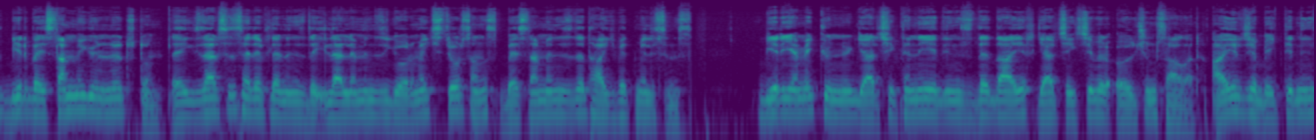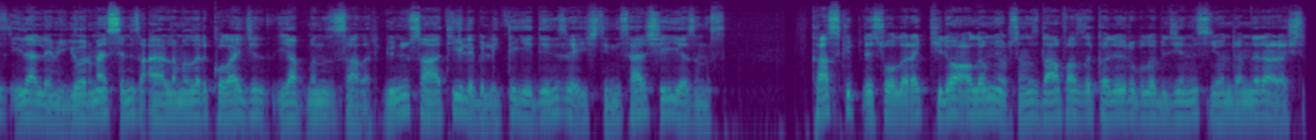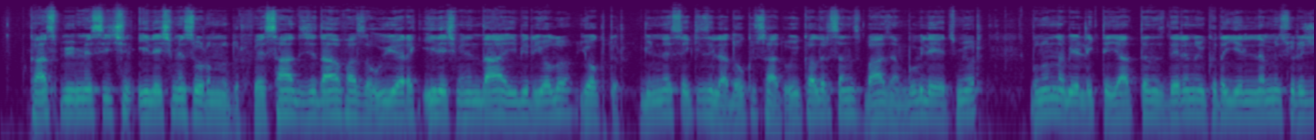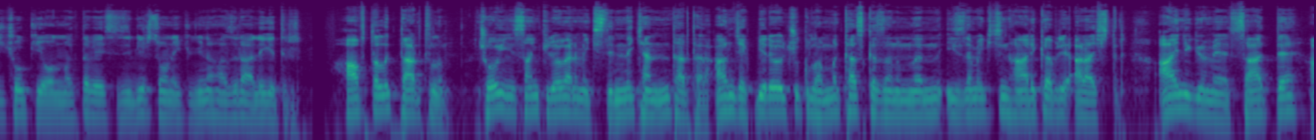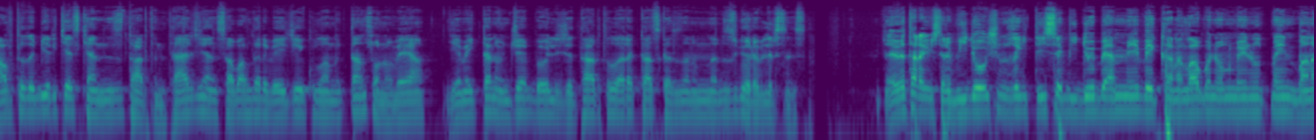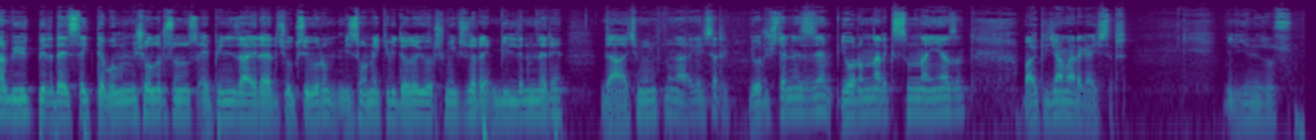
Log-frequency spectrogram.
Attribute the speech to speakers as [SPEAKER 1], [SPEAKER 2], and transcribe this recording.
[SPEAKER 1] Bir beslenme günlüğü tutun. Egzersiz hedeflerinizde ilerlemenizi görmek istiyorsanız beslenmenizi de takip etmelisiniz. Bir yemek günlüğü gerçekten ne yediğinizde dair gerçekçi bir ölçüm sağlar. Ayrıca beklediğiniz ilerlemeyi görmezseniz ayarlamaları kolayca yapmanızı sağlar. Günün saati ile birlikte yediğiniz ve içtiğiniz her şeyi yazınız. Kas kütlesi olarak kilo alamıyorsanız daha fazla kalori bulabileceğiniz yöntemleri araştırın. Kas büyümesi için iyileşme zorunludur ve sadece daha fazla uyuyarak iyileşmenin daha iyi bir yolu yoktur. Günde 8 ila 9 saat uyku alırsanız bazen bu bile yetmiyor. Bununla birlikte yattığınız derin uykuda yenilenme süreci çok iyi olmakta ve sizi bir sonraki güne hazır hale getirir. Haftalık tartılım. Çoğu insan kilo vermek istediğinde kendini tartar. Ancak bir ölçü kullanma kas kazanımlarını izlemek için harika bir araçtır. Aynı gün ve saatte haftada bir kez kendinizi tartın. Tercihen sabahları VC kullandıktan sonra veya yemekten önce böylece tartılarak kas kazanımlarınızı görebilirsiniz. Evet arkadaşlar video hoşunuza gittiyse videoyu beğenmeyi ve kanala abone olmayı unutmayın. Bana büyük bir destekte bulunmuş olursunuz. Hepinizi ayrı ayrı çok seviyorum. Bir sonraki videoda görüşmek üzere. Bildirimleri de açmayı unutmayın arkadaşlar. Görüşlerinizi yorumlar kısmından yazın. Bakacağım arkadaşlar. Bilginiz olsun.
